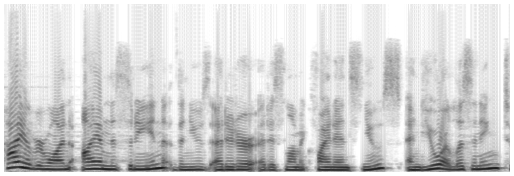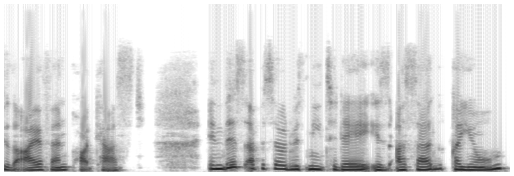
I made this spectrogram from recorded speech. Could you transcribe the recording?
Hi everyone, I am Nessreen, the news editor at Islamic Finance News, and you are listening to the IFN Podcast. In this episode with me today is Asad Qayyum,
